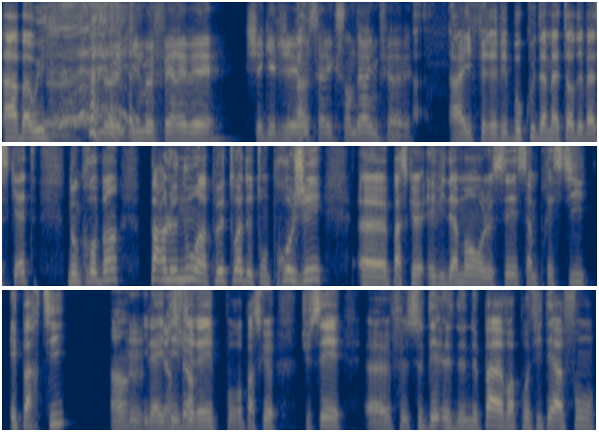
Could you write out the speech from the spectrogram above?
Ah bah oui. Euh, il, me, fait rêver. Chez Gilgeous ah. Alexander, il me fait rêver. Ah, il fait rêver beaucoup d'amateurs de basket. Donc, Robin, parle-nous un peu, toi, de ton projet, euh, parce que, évidemment, on le sait, Sam Presti est parti. Hein. Mmh, il a été viré pour, parce que, tu sais, euh, de ne pas avoir profité à fond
